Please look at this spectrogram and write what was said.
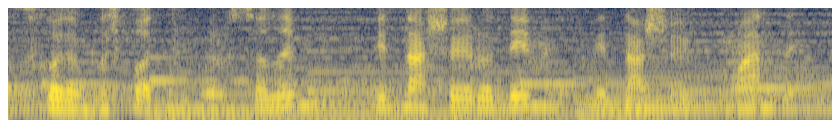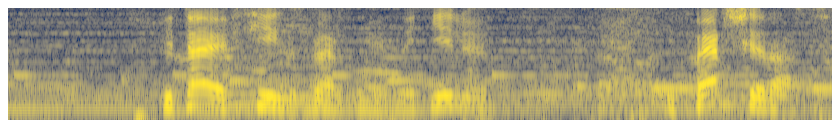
з входом Господнім в Єрусалим від нашої родини, від нашої команди. Вітаю всіх з вербною неділею. І перший раз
